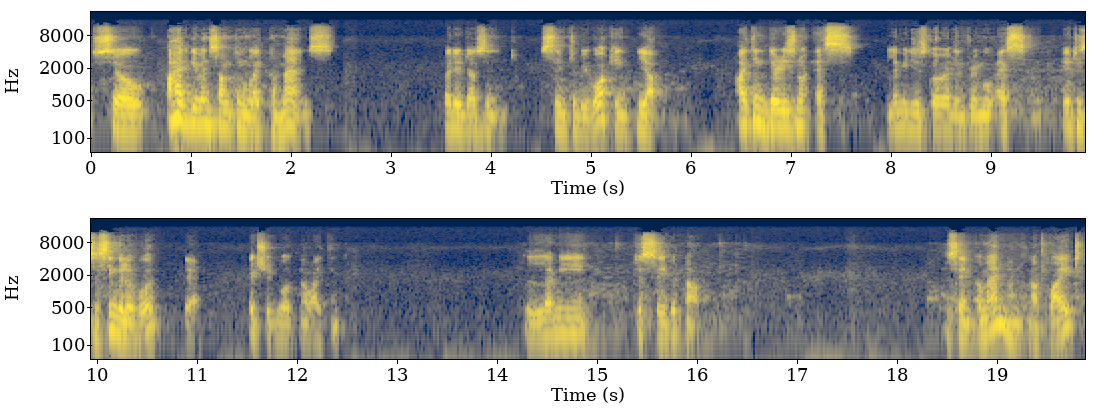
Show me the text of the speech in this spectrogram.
So I had given something like commands, but it doesn't seem to be working. Yeah, I think there is no S let me just go ahead and remove S. It is a singular word. Yeah, it should work now, I think. Let me just save it now. The same command, I'm gonna apply it.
